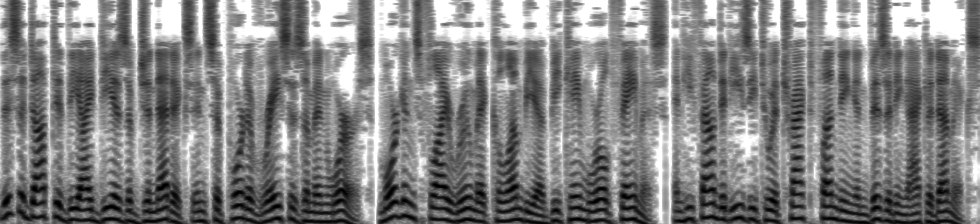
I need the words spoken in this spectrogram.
This adopted the ideas of genetics in support of racism and worse. Morgan's Fly Room at Columbia became world famous, and he found it easy to attract funding and visiting academics.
